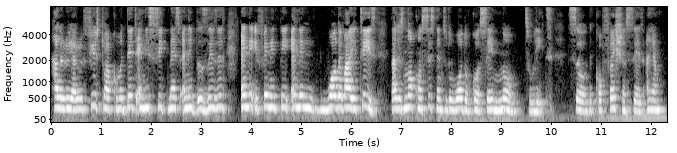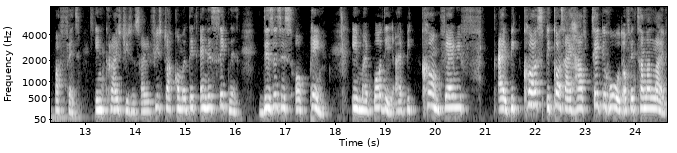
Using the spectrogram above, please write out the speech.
Hallelujah. I refuse to accommodate any sickness, any diseases, any infinity, any whatever it is that is not consistent to the word of God. Say no to it. So the confession says, I am perfect in Christ Jesus. I refuse to accommodate any sickness, diseases, or pain in my body. I become very I because because I have taken hold of eternal life.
